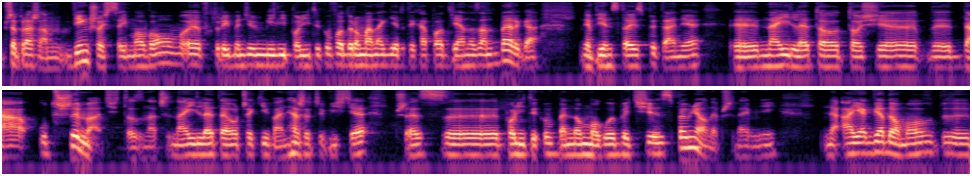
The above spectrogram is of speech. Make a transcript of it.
przepraszam, większość sejmową, e, w której będziemy mieli polityków od Romana Giertycha po Adriana Zandberga. Więc to jest pytanie, e, na ile to, to się da utrzymać. To znaczy, na ile te oczekiwania rzeczywiście przez polityków będą mogły być spełnione, przynajmniej a jak wiadomo, y,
